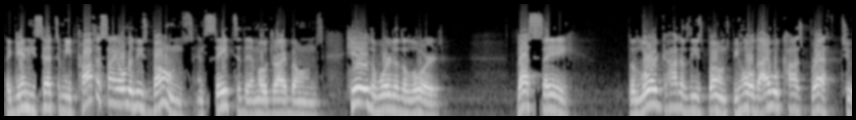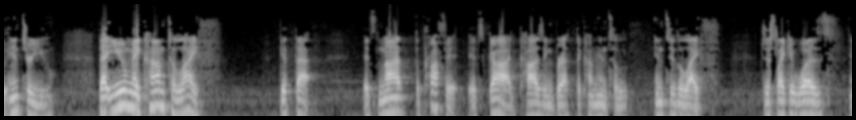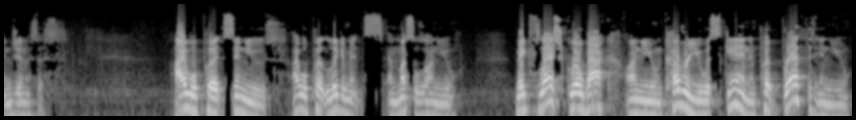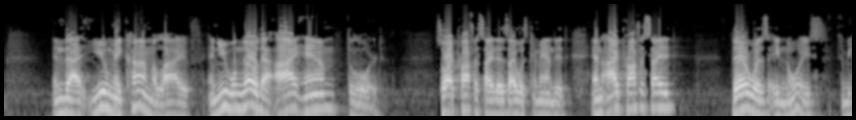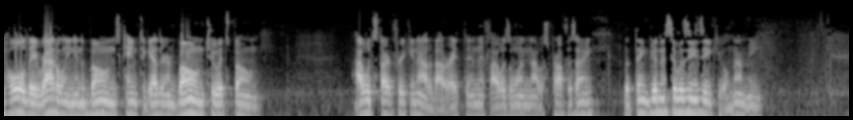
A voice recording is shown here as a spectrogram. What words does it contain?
Again he said to me, Prophesy over these bones, and say to them, O dry bones, Hear the word of the Lord. Thus say, The Lord God of these bones, Behold, I will cause breath to enter you, that you may come to life. Get that. It's not the prophet, it's God causing breath to come into, into the life, just like it was in Genesis. I will put sinews, I will put ligaments and muscles on you. Make flesh grow back on you and cover you with skin and put breath in you, and that you may come alive, and you will know that I am the Lord. So I prophesied as I was commanded, and I prophesied there was a noise, and behold, a rattling, and the bones came together, and bone to its bone. I would start freaking out about right then if I was the one that was prophesying. But thank goodness it was Ezekiel, not me.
